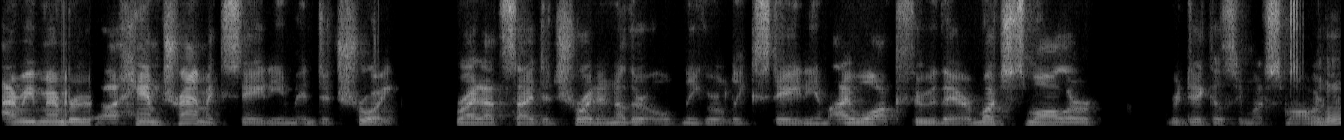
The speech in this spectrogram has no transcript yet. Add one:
I remember uh, Hamtramck Stadium in Detroit, right outside Detroit, another old Negro League stadium. I walked through there, much smaller, ridiculously much smaller. Mm-hmm.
